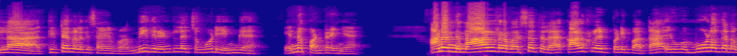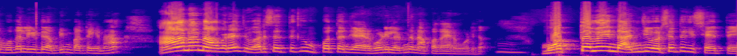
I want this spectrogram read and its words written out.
எல்லா திட்டங்களுக்கு செயல்படுறாங்க மீதி ரெண்டு லட்சம் கோடி எங்கே? என்ன பண்ணுறீங்க ஆனா இந்த நாலரை வருஷத்துல கால்குலேட் பண்ணி பார்த்தா இவங்க மூலதன முதலீடு அப்படின்னு பார்த்தீங்கன்னா ஆனா ஆவரேஜ் வருஷத்துக்கு முப்பத்தஞ்சாயிரம் கோடியில இருந்து நாற்பதாயிரம் கோடி தான். மொத்தமே இந்த அஞ்சு வருஷத்துக்கு சேர்த்து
